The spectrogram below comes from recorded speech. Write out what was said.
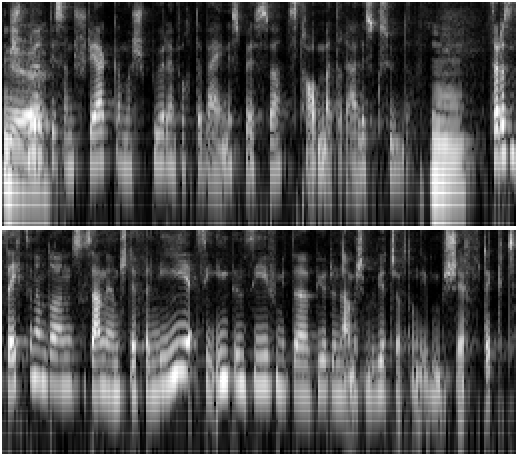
Man Ja. spürt, die sind stärker, man spürt einfach, der Wein ist besser, das Traubenmaterial ist gesünder. Mhm. 2016 haben dann Susanne und Stefanie sich intensiv mit der biodynamischen Bewirtschaftung eben beschäftigt,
